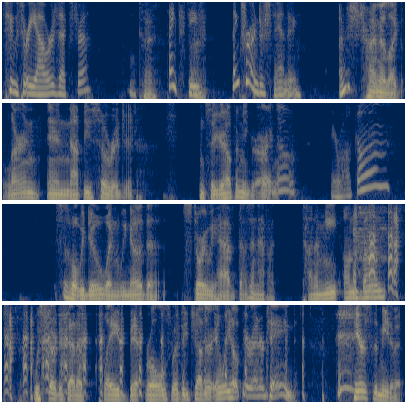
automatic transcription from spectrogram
two, three hours extra? Okay. Thanks, Steve. Thanks for understanding. I'm just trying to like learn and not be so rigid. And so you're helping me grow right now? You're welcome. This is what we do when we know the story we have doesn't have a ton of meat on the bone. we start to kind of play bit roles with each other and we hope you're entertained. Here's the meat of it.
